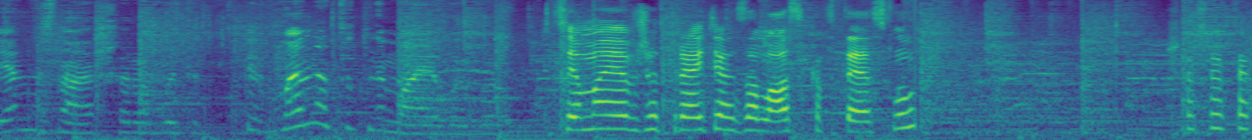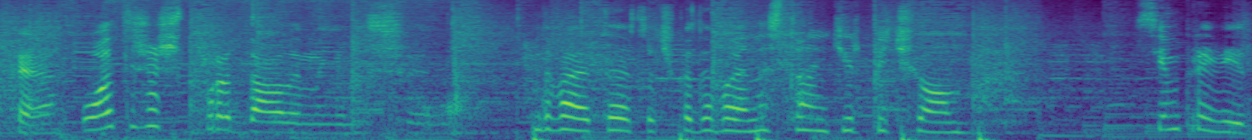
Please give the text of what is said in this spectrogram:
Я не знаю, що робити. В мене тут немає вибору. Це моя вже третя залазка в Теслу. Що це таке? От же ж продали мені машину. Давай, Теслочка, давай, не стань кірпічом. Всім привіт!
